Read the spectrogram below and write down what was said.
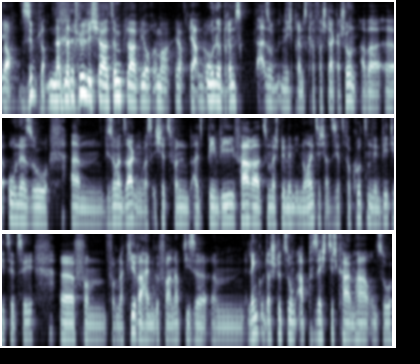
Ja, simpler. na natürlicher, simpler, wie auch immer. Ja, Ja, genau. ohne Brems, also nicht Bremskraftverstärker schon, aber äh, ohne so, ähm, wie soll man sagen, was ich jetzt von als BMW-Fahrer zum Beispiel mit dem i90, als ich jetzt vor kurzem den WTCC äh, vom, vom Lackierer heimgefahren habe, diese ähm, Lenkunterstützung ab 60 km/h und so.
